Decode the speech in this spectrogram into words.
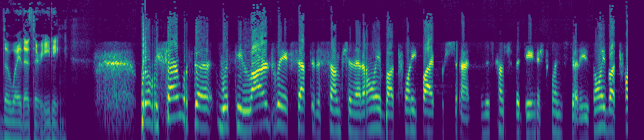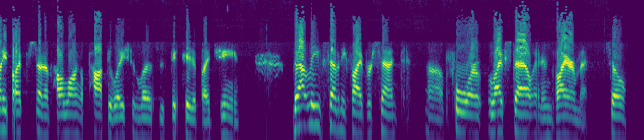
the way that they're eating? Well, we start with the with the largely accepted assumption that only about 25 percent, and this comes from the Danish twin studies, only about 25 percent of how long a population lives is dictated by genes. That leaves 75 percent uh, for lifestyle and environment. So,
